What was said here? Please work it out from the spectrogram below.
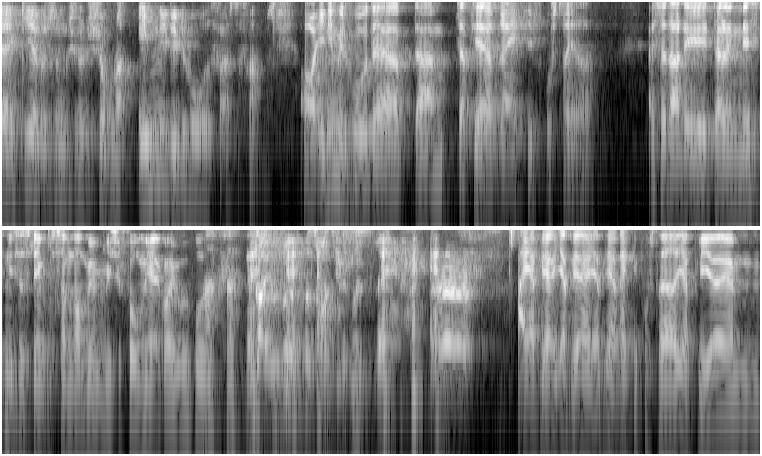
reagerer du i sådan nogle situationer inde i dit hoved først og fremmest? Og inde i mit hoved, der, der, der bliver jeg rigtig frustreret. Altså, der er, det, der er det næsten lige så slemt, som når min misofonia går i udbrud. Går I ud på som om det er et udslag? Ej, jeg bliver, jeg bliver, jeg bliver rigtig frustreret. Jeg bliver... Øhm,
